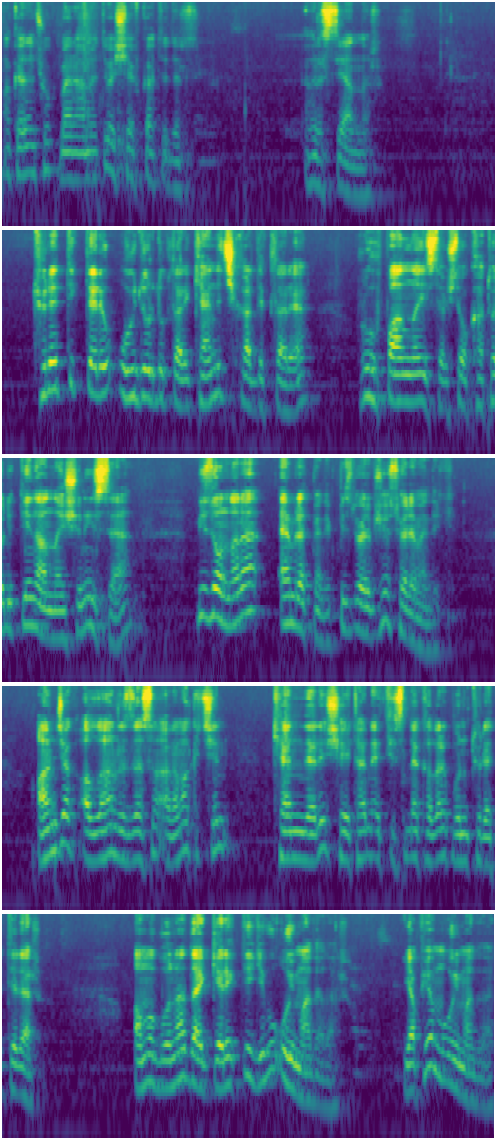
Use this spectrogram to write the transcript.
Hakikaten çok merhametli ve şefkatlidir Hristiyanlar. Türettikleri, uydurdukları, kendi çıkardıkları ruhbanlığı ise, işte o Katolik din anlayışını ise biz onlara emretmedik. Biz böyle bir şey söylemedik. Ancak Allah'ın rızasını aramak için kendileri şeytanın etkisinde kalarak bunu türettiler. Ama buna da gerektiği gibi uymadılar. Yapıyor mu uymadılar.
